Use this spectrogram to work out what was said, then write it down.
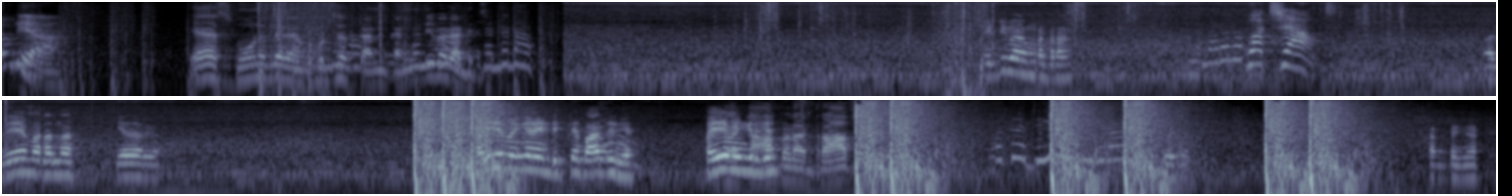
அப்படியா? எஸ் மூணு பேர் எனக்கு பிடிச்ச கண் கண்டிப்பா காட்டுச்சு வெட்டி பார்க்க மாட்டான் Watch out! அதே மரம் தான் இங்கே தான் இருக்கான் பையன் எங்க நின்றுச்சு பாத்துங்க. பையன் எங்க இருக்கு? டிராப் கட்டு கட்டு.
